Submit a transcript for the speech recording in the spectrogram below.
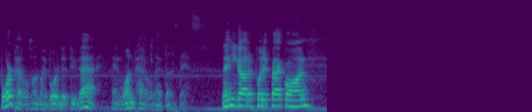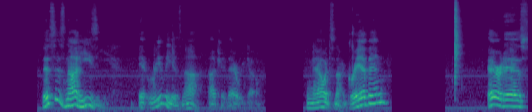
four pedals on my board that do that and one pedal that does this. Then you got to put it back on. This is not easy. It really is not. Okay, there we go. Now it's not grabbing. There it is.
